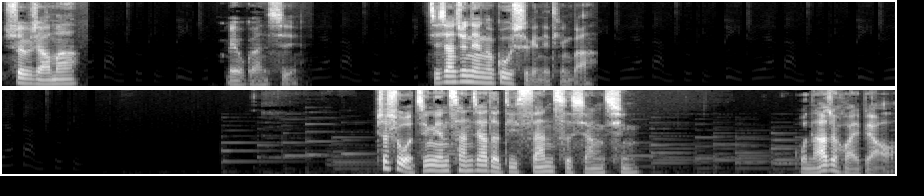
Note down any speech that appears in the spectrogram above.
睡不着吗？没有关系，吉祥君念个故事给你听吧。这是我今年参加的第三次相亲。我拿着怀表，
